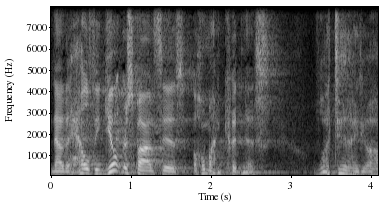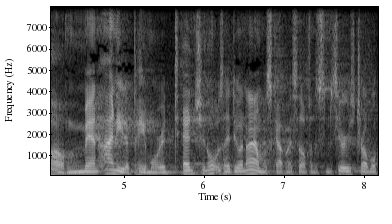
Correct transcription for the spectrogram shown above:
Now, the healthy guilt response is, oh my goodness, what did I do? Oh man, I need to pay more attention. What was I doing? I almost got myself into some serious trouble.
